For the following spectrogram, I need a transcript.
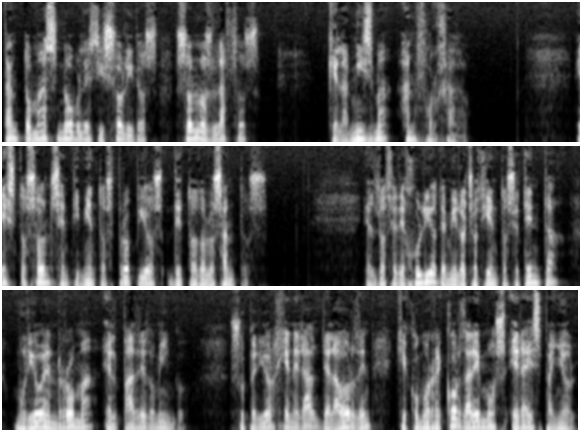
tanto más nobles y sólidos son los lazos que la misma han forjado. Estos son sentimientos propios de todos los santos. El 12 de julio de 1870 murió en Roma el padre Domingo, superior general de la orden que, como recordaremos, era español,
